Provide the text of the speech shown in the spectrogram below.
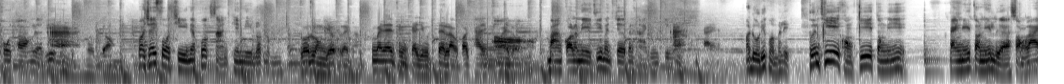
โทรจองเลยพี่อ่าโดดจองพอใช้ 4G เนี่ยพวกสารเคมีลดลงไหมลดลงเยอะเลยครับ ไม่ได้ถึงกับหยุดแต่เราก็ใช้อ๋อไม่ลงบางกรณีที่มันเจอปัญหาจริงอ่าใช่ๆ มาดูที่ผลผลิต พื้นที่ของพี่ตรงนี้แปลงนี้ตอนนี้เหลือ 2 ไร่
